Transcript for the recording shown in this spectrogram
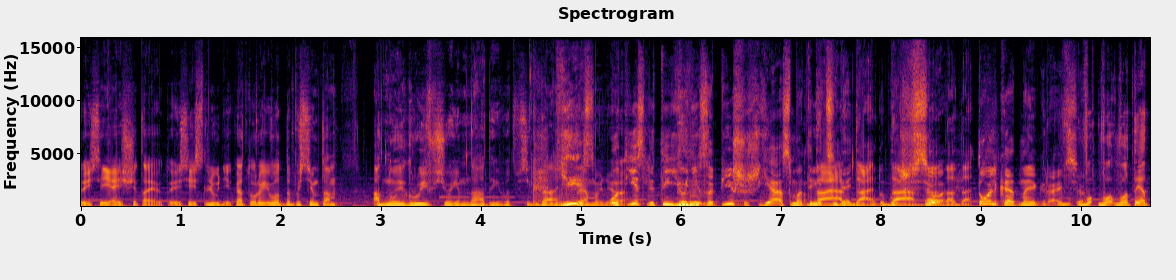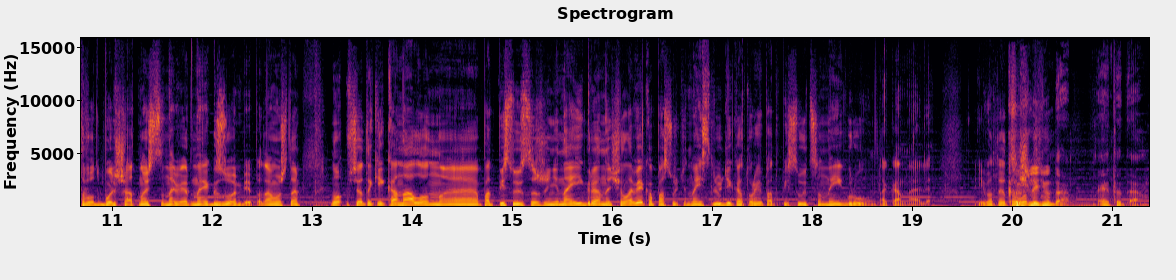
То есть я считаю. То есть есть люди, которые вот, допустим, там одну игру и все им надо, и вот всегда они Есть. прям у него- Вот если ты ее не запишешь, я смотреть Да, тебя да, не буду да, больше. Все. да, да, да. Только одна игра, и все. Вот это вот больше относится, наверное, к зомби, потому что, ну, все-таки канал, он э, подписывается же не на игры, а на человека, по сути, но есть люди, которые подписываются на игру на канале. И вот К это вот, сожалению, да. Это да.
